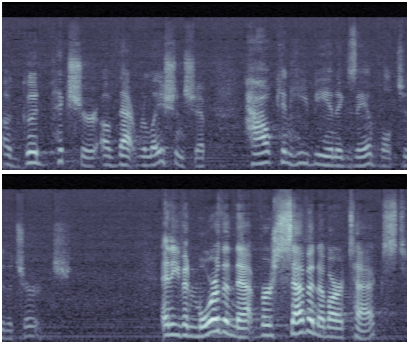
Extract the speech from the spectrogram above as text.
a good picture of that relationship, how can he be an example to the church? And even more than that, verse 7 of our text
